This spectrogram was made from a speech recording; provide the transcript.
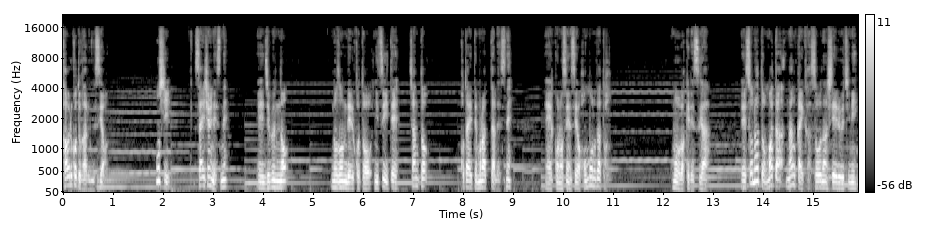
変わることがあるんですよ。もし、最初にですね、え自分の望んでいることについて、ちゃんと答えてもらったらですね、えこの先生は本物だと思うわけですが、えその後また何回か相談しているうちに、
